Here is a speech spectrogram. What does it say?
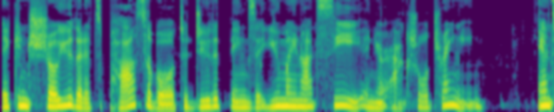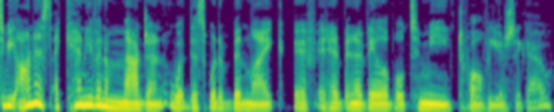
It can show you that it's possible to do the things that you may not see in your actual training. And to be honest, I can't even imagine what this would have been like if it had been available to me 12 years ago.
